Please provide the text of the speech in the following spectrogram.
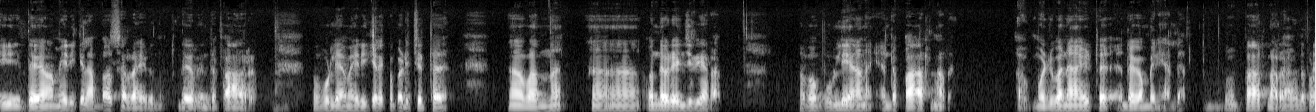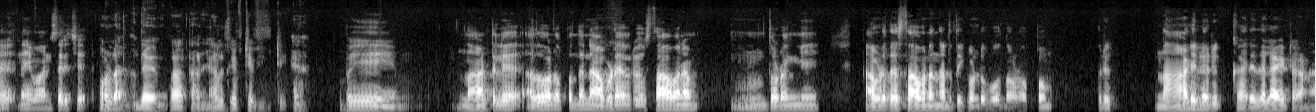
ഈ ഇദ്ദേഹം അമേരിക്കയിൽ അംബാസഡറായിരുന്നു അദ്ദേഹത്തിന്റെ ഫാദർ അപ്പോൾ പുള്ളി അമേരിക്കയിലൊക്കെ പഠിച്ചിട്ട് വന്ന് വന്ന ഒരു എഞ്ചിനീയറാണ് അപ്പോൾ പുള്ളിയാണ് എന്റെ പാർട്ണർ മുഴുവനായിട്ട് എന്റെ കമ്പനിയല്ല പാർട്ണർ അവിടുത്തെ നിയമം അനുസരിച്ച് ഉള്ള അദ്ദേഹം പാർട്ണർ ഞങ്ങൾ ഫിഫ്റ്റി ഫിഫ്റ്റി അപ്പോൾ ഈ നാട്ടിൽ അതോടൊപ്പം തന്നെ അവിടെ ഒരു സ്ഥാപനം തുടങ്ങി അവിടുത്തെ സ്ഥാപനം നടത്തിക്കൊണ്ട് പോകുന്നതോടൊപ്പം ഒരു നാടിനൊരു കരുതലായിട്ടാണ്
